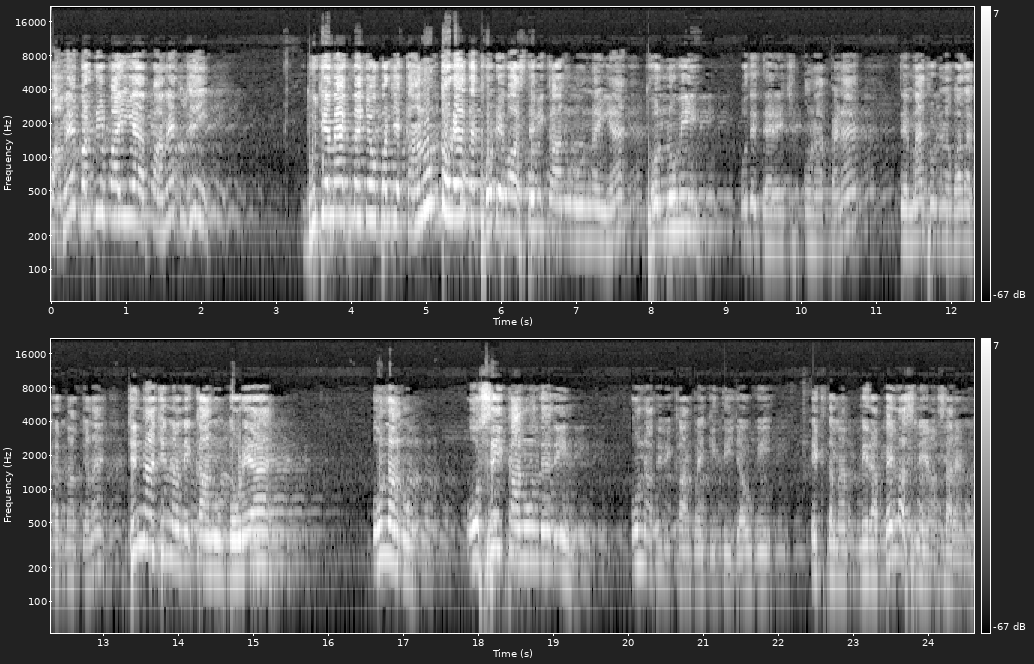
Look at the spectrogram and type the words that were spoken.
ਭਾਵੇਂ ਵਰਦੀ ਪਾਈ ਹੈ ਭਾਵੇਂ ਤੁਸੀਂ ਦੂਜੇ ਮਹਿਕਮੇ ਦੇ ਉੱਪਰ ਜੇ ਕਾਨੂੰਨ ਤੋੜਿਆ ਤਾਂ ਤੁਹਾਡੇ ਵਾਸਤੇ ਵੀ ਕਾਨੂੰਨ ਉਨਾ ਹੀ ਹੈ ਤੁਹਾਨੂੰ ਵੀ ਉਹਦੇ ਦਾਇਰੇ 'ਚ ਆਉਣਾ ਪੈਣਾ ਤੇ ਮੈਂ ਤੁਹਾਡੇ ਨਾਲ ਵਾਅਦਾ ਕਰਨਾ ਚਾਹਣਾ ਜਿਨ੍ਹਾਂ ਜਿਨ੍ਹਾਂ ਨੇ ਕਾਨੂੰਨ ਤੋੜਿਆ ਉਹਨਾਂ ਨੂੰ ਉਸੇ ਕਾਨੂੰਨ ਦੇ ਅਧੀਨ ਉਹਨਾਂ ਤੇ ਵੀ ਕਾਰਵਾਈ ਕੀਤੀ ਜਾਊਗੀ। ਇੱਕ ਤਾਂ ਮੈਂ ਮੇਰਾ ਪਹਿਲਾ ਸੁਨੇਹਾ ਸਾਰਿਆਂ ਨੂੰ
